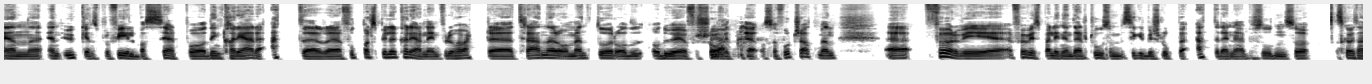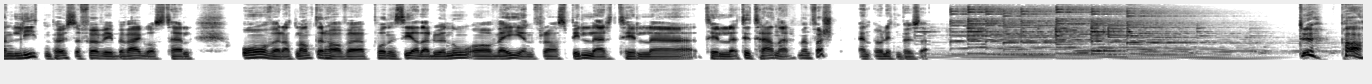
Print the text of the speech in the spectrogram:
en, en ukens profil basert på din karriere etter eh, fotballspillerkarrieren din. For du har vært eh, trener og mentor, og og du er jo for så vidt det også fortsatt. Men eh, før, vi, før vi spiller inn en del to som sikkert blir sluppet etter denne episoden, så skal vi ta en liten pause før vi beveger oss til over Atlanterhavet på den sida der du er nå, og veien fra spiller til, eh, til, til trener. Men først en ørliten pause. Du, Pa,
